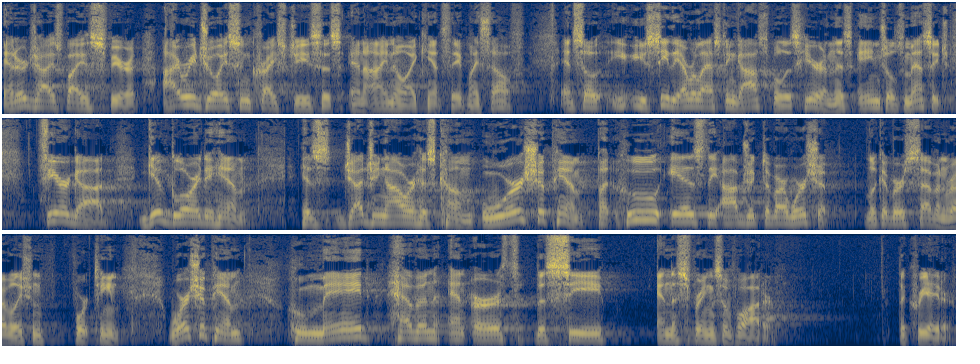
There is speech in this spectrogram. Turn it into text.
energized by His Spirit. I rejoice in Christ Jesus, and I know I can't save myself. And so you, you, see the everlasting gospel is here in this angel's message. Fear God. Give glory to Him. His judging hour has come. Worship Him. But who is the object of our worship? Look at verse 7, Revelation 14. Worship him who made heaven and earth, the sea, and the springs of water. The Creator.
